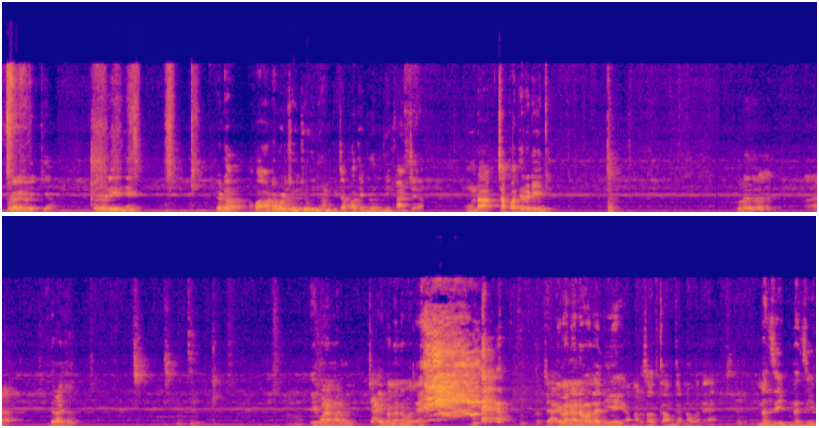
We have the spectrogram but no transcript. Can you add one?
ഇവിടെ അങ്ങനെ വയ്ക്കുക. പരിപാടി കഴിഞ്ഞ്. കേട്ടോ? അപ്പോൾ ആട്ടം കുഴച്ച് വെച്ചു. ഇനി നമുക്ക് ചപ്പാത്തി എടുത്ത് നീ കാണിച്ചു തരാം. ഉണ്ട ചപ്പാത്തി റെഡി ആയി एक और हमारे चाय बनाने वाला है चाय बनाने वाला नहीं है हमारे साथ काम करने वाला है നസീം നസീം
